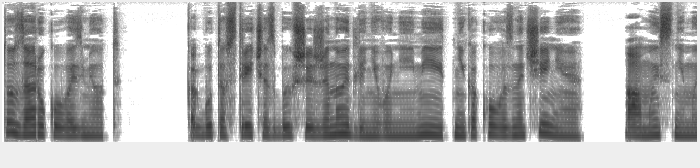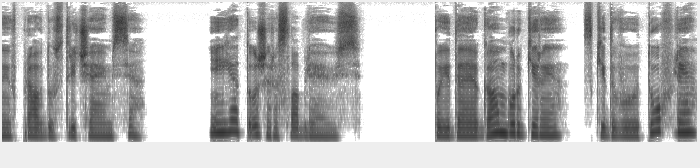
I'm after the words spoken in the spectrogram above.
то за руку возьмет, Как будто встреча с бывшей женой для него не имеет никакого значения, а мы с ним и вправду встречаемся. И я тоже расслабляюсь. Поедая гамбургеры, скидываю туфли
